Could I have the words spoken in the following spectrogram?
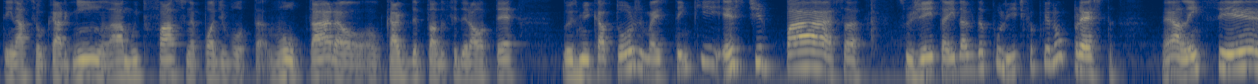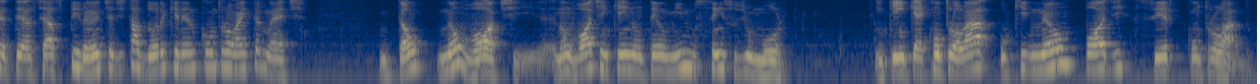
tem lá seu carguinho lá, muito fácil, né? Pode voltar, voltar ao, ao cargo de deputado federal até 2014, mas tem que extirpar essa sujeita aí da vida política, porque não presta. Né? Além de ser, ter, ser aspirante a ditadora querendo controlar a internet. Então, não vote. Não vote em quem não tem o mínimo senso de humor. Em quem quer controlar o que não pode ser controlado.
